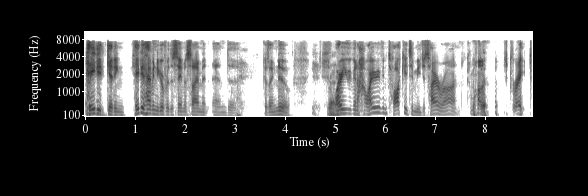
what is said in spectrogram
Hated getting hated having to go for the same assignment and. because I knew. Right. Why are you even why are you even talking to me? Just hire Ron. Come on, it's great.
